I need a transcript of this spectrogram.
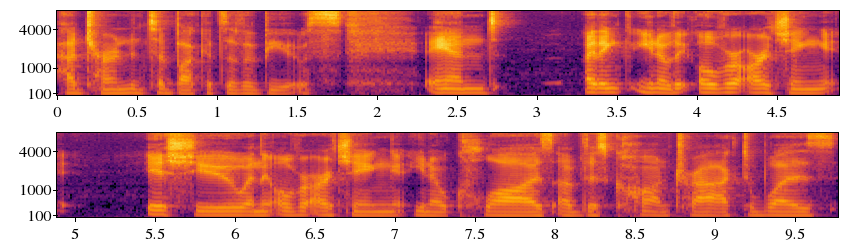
had turned into buckets of abuse. And I think, you know, the overarching issue and the overarching you know clause of this contract was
